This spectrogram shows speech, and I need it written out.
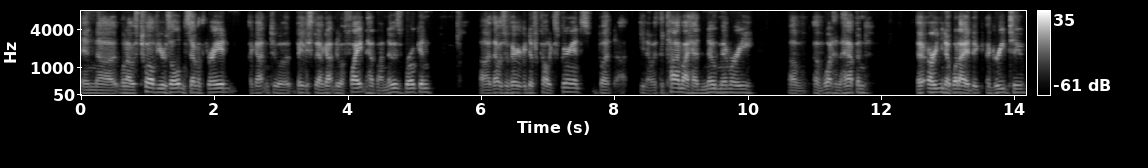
and uh, when I was 12 years old in seventh grade, I got into a basically I got into a fight and had my nose broken. Uh, that was a very difficult experience, but uh, you know, at the time I had no memory of of what had happened, uh, or you know what I had agreed to.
